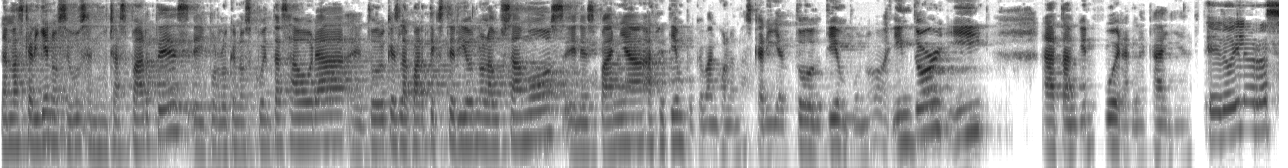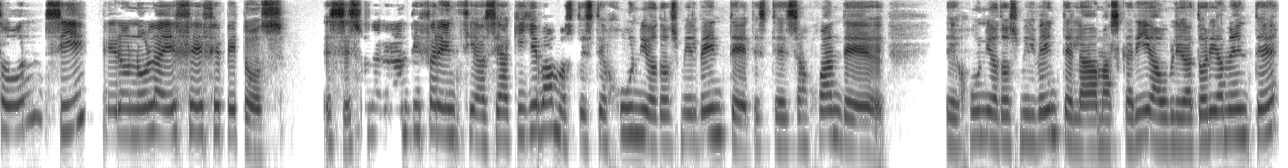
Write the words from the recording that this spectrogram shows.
la mascarilla no se usa en muchas partes eh, y por lo que nos cuentas ahora, eh, todo lo que es la parte exterior no la usamos. En España hace tiempo que van con la mascarilla todo el tiempo, ¿no? Indoor y ah, también fuera, en la calle. Te doy la razón, sí, pero no la FFP2. Es, es una gran diferencia. O sea, aquí llevamos desde junio 2020, desde San Juan de, de junio 2020, la mascarilla obligatoriamente,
